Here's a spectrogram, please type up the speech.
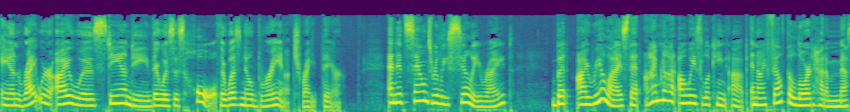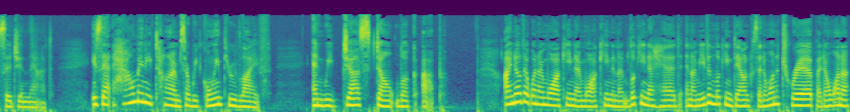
and right where I was standing, there was this hole. There was no branch right there. And it sounds really silly, right? But I realized that I'm not always looking up, and I felt the Lord had a message in that. is that how many times are we going through life and we just don't look up? I know that when I'm walking, I'm walking and I'm looking ahead and I'm even looking down because I don't want to trip. I don't want to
